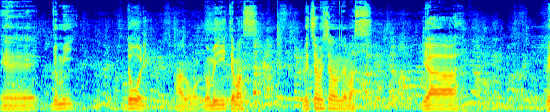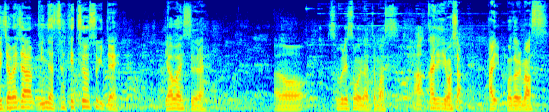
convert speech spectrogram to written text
えー、読み通りあの飲みに行ってます。めちゃめちゃ飲んでます。いやめちゃめちゃみんな酒強すぎてやばいっすね。あの潰れそうになってます。あ帰ってきました。はい戻ります。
